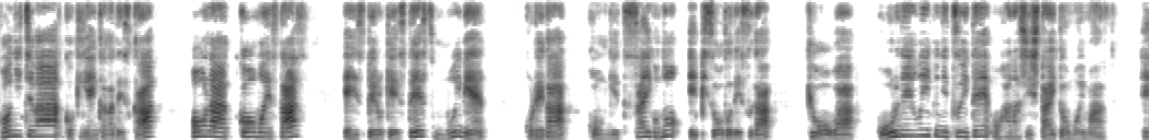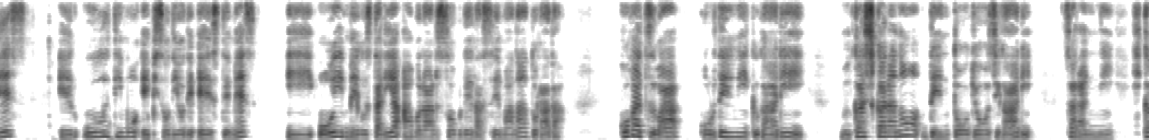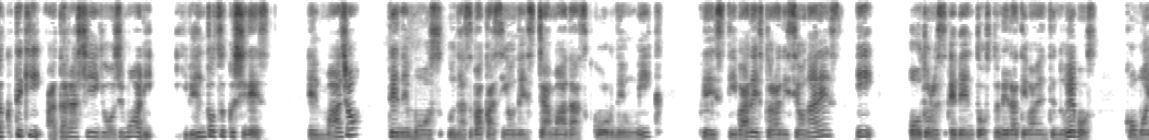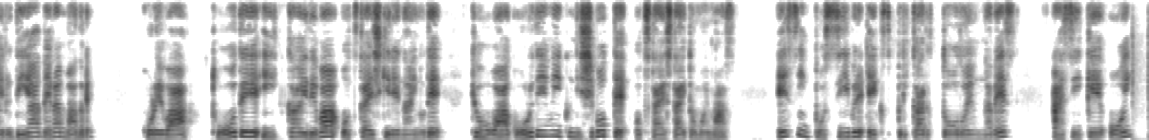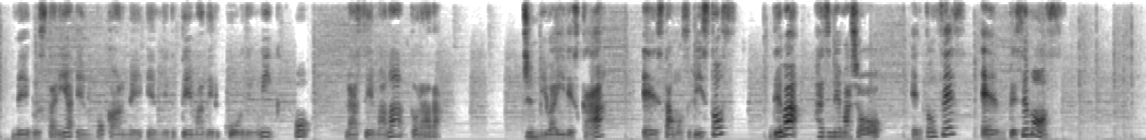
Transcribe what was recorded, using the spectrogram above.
こんにちは。ご機嫌いかがですか Hola, ¿cómo estás? Espero que estés muy bien. これが今月最後のエピソードですが、今日はゴールデンウィークについてお話ししたいと思います。Es el último episodio de este mes y hoy me gustaría hablar sobre la semana dorada. 5月はゴールデンウィークがあり、昔からの伝統行事があり、さらに比較的新しい行事もあり、イベント尽くしです。これは、到底一回ではお伝えしきれないので、今日はゴールデンウィークに絞ってお伝えしたいと思います。Es imposible explicar todo en una vez, así que hoy me gustaría enfocarme en el tema del Golden Week o la Semana Dorada. 準備はいいですか ¿Estamos listos? では、始めましょう。Entonces, empecemos.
